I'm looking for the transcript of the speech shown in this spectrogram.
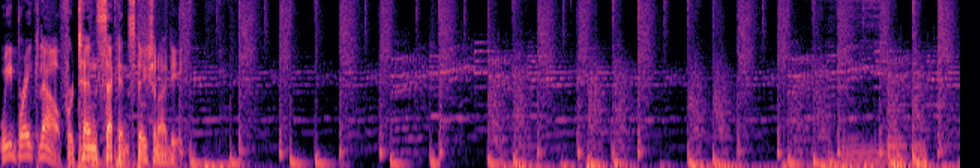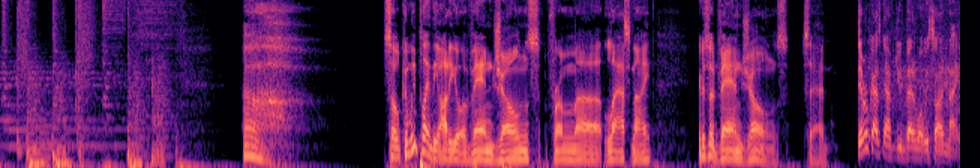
We break now for 10 seconds station ID. so, can we play the audio of Van Jones from uh, last night? Here's what Van Jones said. Democrats going to have to do better than what we saw tonight.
